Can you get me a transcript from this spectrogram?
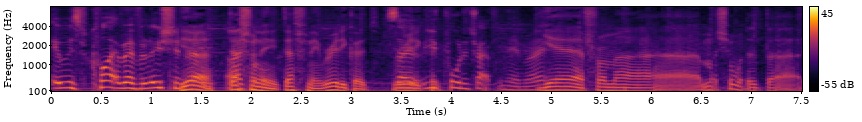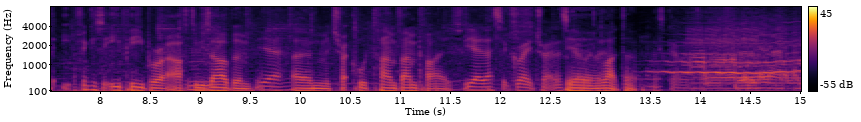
It was quite a revolutionary. yeah, definitely, definitely, really good. So really you good. pulled a track from him, right? Yeah, from uh, I'm not sure what the, the I think it's an EP brought after his Mm. album. Yeah. Um, a track called Time Vampires. Yeah, that's a great track. Let's yeah, go. With I that. like that. Let's go.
